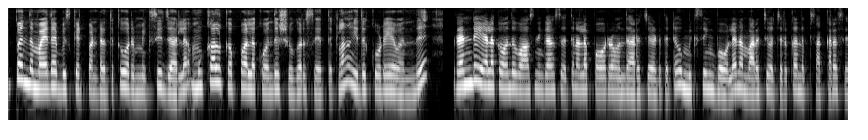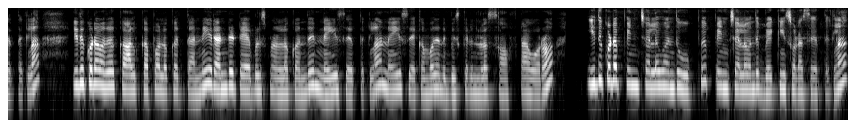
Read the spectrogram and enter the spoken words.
இப்போ இந்த மைதா பிஸ்கெட் பண்ணுறதுக்கு ஒரு மிக்சி ஜாரில் முக்கால் கப் அளவுக்கு வந்து சுகர் சேர்த்துக்கலாம். இது கூட வந்து ரெண்டு ஏலக்காய் வந்து வாசனைக்காக சேர்த்து நல்லா பவுடரை வந்து அரைச்சி எடுத்துகிட்டு மிக்சிங் பவுலில் நம்ம அரைச்சி வச்சுருக்க அந்த சர்க்கரை சேர்த்துக்கலாம். இது கூட வந்து கால் கப் அளவுக்கு தண்ணி ரெண்டு டேபிள் ஸ்பூன் அளவுக்கு வந்து நெய் சேர்த்துக்கலாம். நெய் சேர்க்கும் போது இந்த பிஸ்கெட் நல்லா சாஃப்டாக வரும். இது கூட பிஞ்சளவு வந்து உப்பு பிஞ்சளவு வந்து பேக்கிங் சோடா சேர்த்துக்கலாம்.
